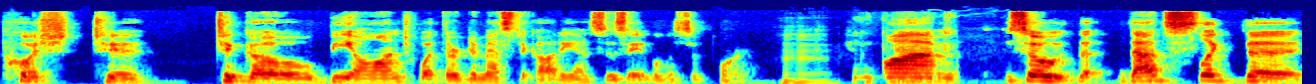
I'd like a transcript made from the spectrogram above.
pushed to to go beyond what their domestic audience is able to support. Mm. Um, so th- that's like the,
